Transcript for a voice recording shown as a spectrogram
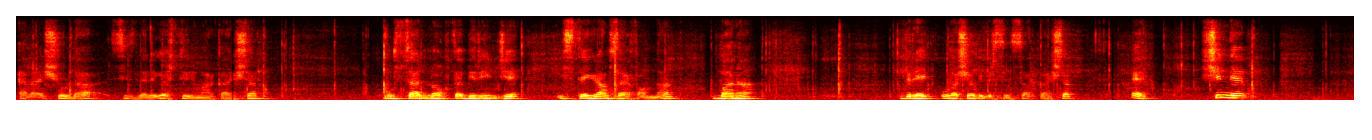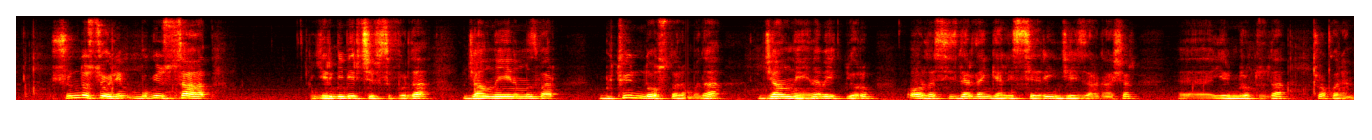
hemen şurada sizlere göstereyim arkadaşlar. Mursel.birinci Instagram sayfamdan bana direkt ulaşabilirsiniz arkadaşlar. Evet. Şimdi şunu da söyleyeyim. Bugün saat 21.00'da canlı yayınımız var. Bütün dostlarımı da canlı yayına bekliyorum. Orada sizlerden gelen hisseleri inceleyeceğiz arkadaşlar. Ee, 21.30'da çok önemli.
